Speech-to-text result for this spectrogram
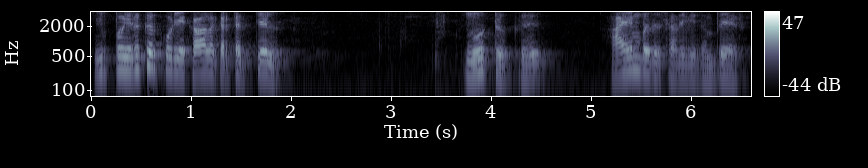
இப்போ இருக்கக்கூடிய காலகட்டத்தில் நூற்றுக்கு ஐம்பது சதவீதம் பேர்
